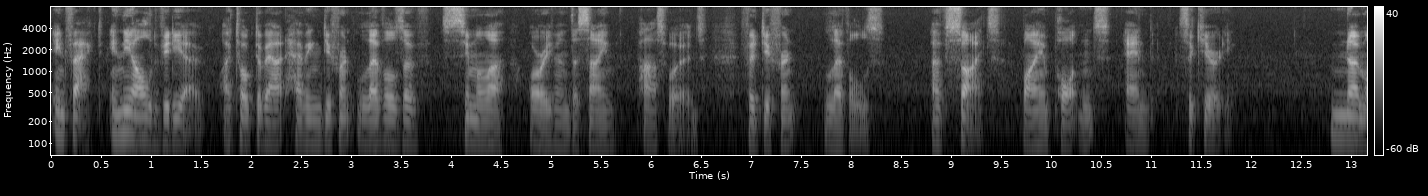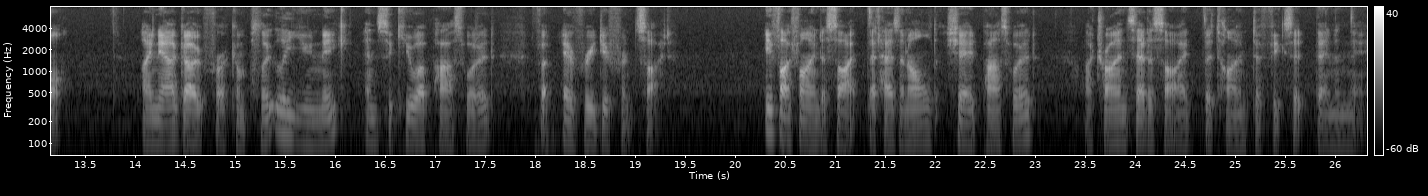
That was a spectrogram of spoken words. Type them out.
In fact, in the old video, I talked about having different levels of similar or even the same passwords for different levels of sites by importance and security. No more. I now go for a completely unique and secure password for every different site. If I find a site that has an old shared password, I try and set aside the time to fix it then and there.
